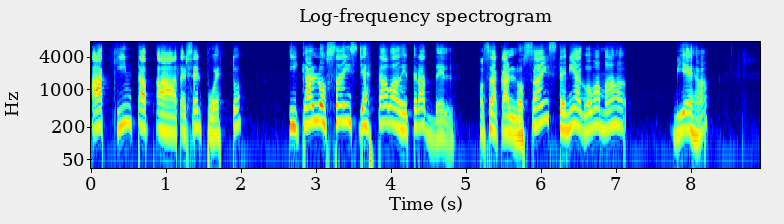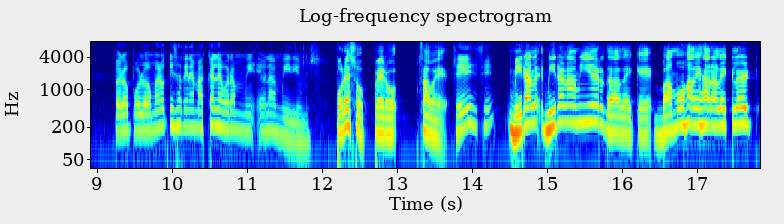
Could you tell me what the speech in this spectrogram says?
a quinta, a tercer puesto. Y Carlos Sainz ya estaba detrás de él. O sea, Carlos Sainz tenía goma más vieja. Pero por lo menos quizá tiene más carne, mi- eran mediums. Por eso, pero, ¿sabes? Sí, sí. Mira, mira la mierda de que vamos a dejar a Leclerc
